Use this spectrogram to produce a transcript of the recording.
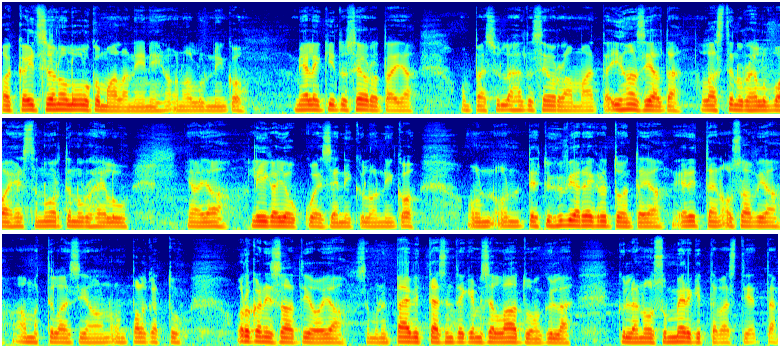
vaikka itse on ollut ulkomailla, niin, niin on ollut niin mielenkiintoista seurata ja on päässyt läheltä seuraamaan, että ihan sieltä lastenurheilun vaiheessa, nuorten urheiluun ja, ja liigajoukkueeseen, niin kyllä on, niin kuin, on, on tehty hyviä rekrytointeja, erittäin osaavia ammattilaisia on, on palkattu organisaatio ja semmoinen päivittäisen tekemisen laatu on kyllä, kyllä noussut merkittävästi, että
